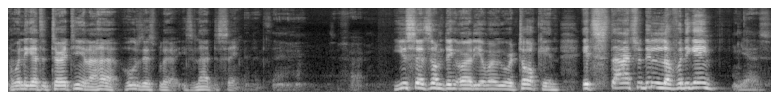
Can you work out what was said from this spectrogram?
and when they get to 13, you're like, huh, who's this player? He's not the same. You said something earlier when we were talking. It starts with the love of the game. Yes.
